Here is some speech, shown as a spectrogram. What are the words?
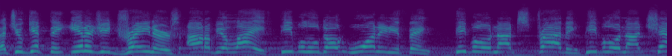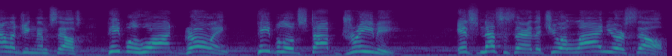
that you get the energy drainers out of your life. People who don't want anything, people who are not striving, people who are not challenging themselves, people who aren't growing, people who have stopped dreaming. It's necessary that you align yourself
